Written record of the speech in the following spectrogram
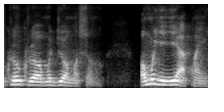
nkurokuro a ɔmụ di ɔmụ so no? Ɔmụ yiyi akwan.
